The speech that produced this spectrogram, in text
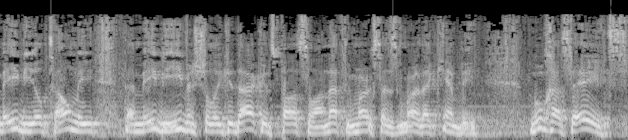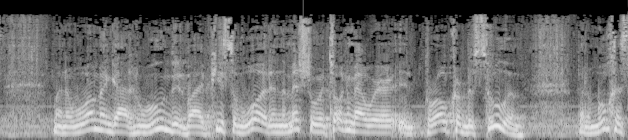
maybe you'll tell me that maybe even Shalikedak is possible. And that Gemara says Gemara, that can't be. Muchazeit, when a woman got wounded by a piece of wood, in the Mishnah we're talking about where it broke her basulim. But a muchas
